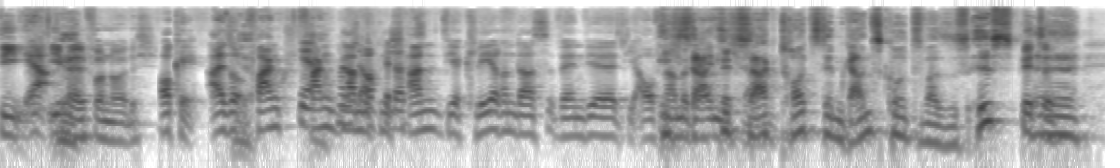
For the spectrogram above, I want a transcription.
die Ja. E-Mail von neulich. Okay, also Frank, Ja, fang hab ich damit auch nicht an. Wir klären das, wenn wir die Ich Aufnahme sag, beendet ich sag haben. trotzdem ganz kurz, was es ist. Bitte. Äh,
